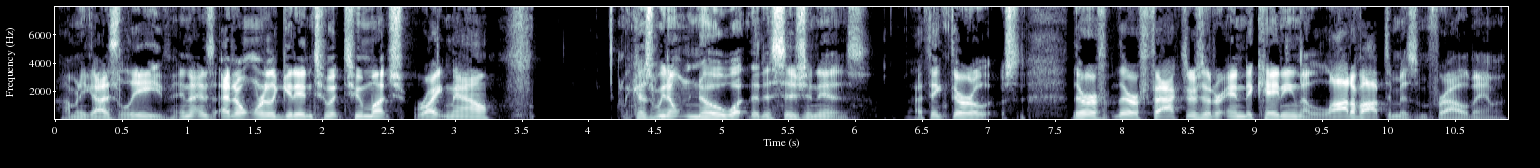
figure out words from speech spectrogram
how many guys leave? And I don't really get into it too much right now because we don't know what the decision is. I think there are there are there are factors that are indicating a lot of optimism for Alabama,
